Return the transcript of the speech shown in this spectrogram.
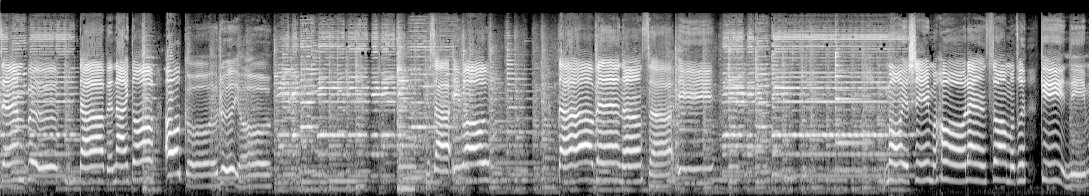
全部食べないと怒るよ。野菜を食べなさい。もやしもほうれん草もズッキーニも。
